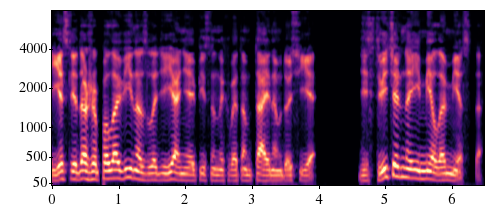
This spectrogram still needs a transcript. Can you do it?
Если даже половина злодеяний, описанных в этом тайном досье, действительно имела место,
